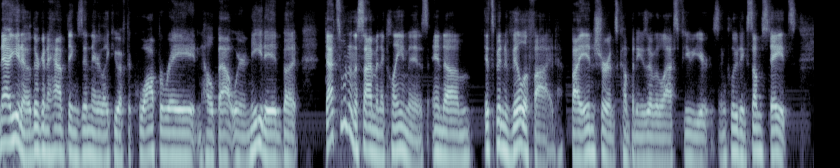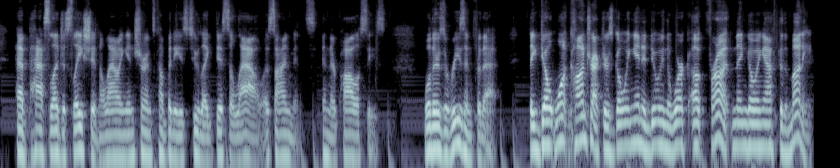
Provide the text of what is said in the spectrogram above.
Now, you know, they're going to have things in there like you have to cooperate and help out where needed, but that's what an assignment of claim is. And um, it's been vilified by insurance companies over the last few years, including some states have passed legislation allowing insurance companies to like disallow assignments in their policies. Well, there's a reason for that they don't want contractors going in and doing the work up front and then going after the money.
